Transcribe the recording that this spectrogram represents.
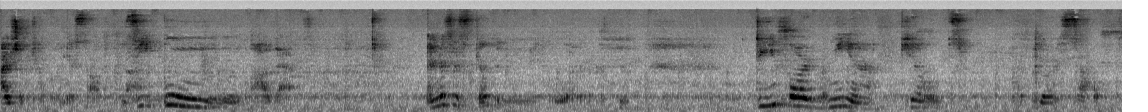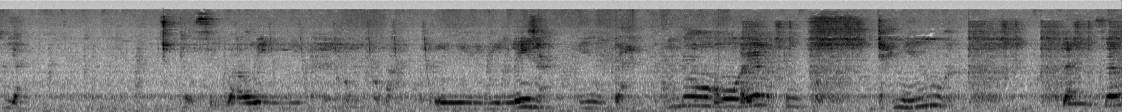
I should kill myself. You see? Boom! All that. And this is in the water. D for Mia killed yourself. Yeah. Let's see. Well, uh, laser. You bet. Oh no, I have to. Dang you. Laser.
